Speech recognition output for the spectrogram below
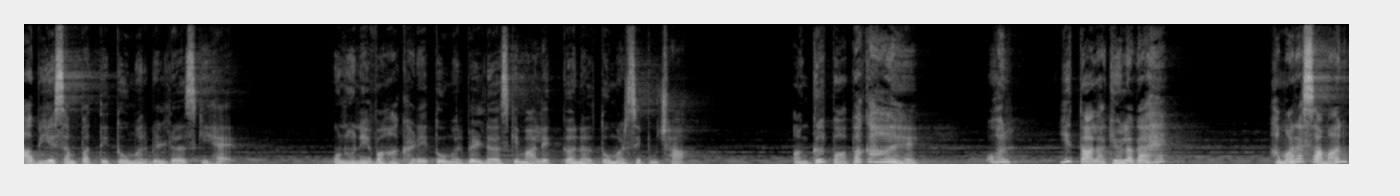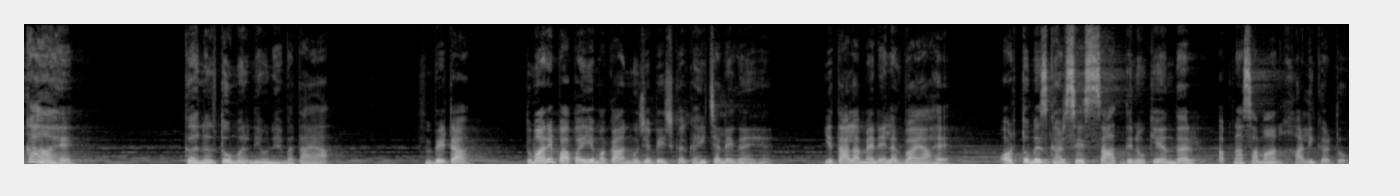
अब यह संपत्ति तोमर बिल्डर्स की है। उन्होंने वहाँ खड़े तोमर बिल्डर्स के मालिक कर्नल तोमर से पूछा अंकल पापा कहाँ हैं? और ये ताला क्यों लगा है? हमारा सामान कहाँ है? कर्नल तोमर ने उन्हें बताया, बेटा, तुम्हारे पापा ये मकान मुझे बेचकर कहीं चले गए हैं। ये ताला मैंने लगवाया है और तुम इस घर से सात दिनों के अंदर अपना सामान खाली कर दो।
